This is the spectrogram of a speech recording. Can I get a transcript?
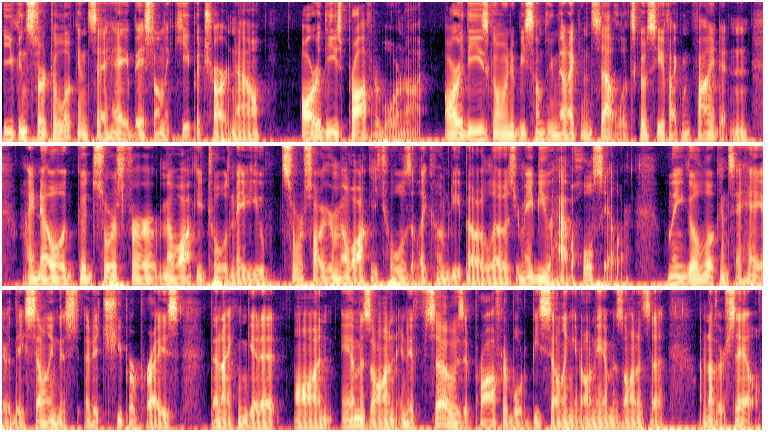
You can start to look and say, hey, based on the Keepa chart now, are these profitable or not? Are these going to be something that I can sell? Let's go see if I can find it. And I know a good source for Milwaukee tools. Maybe you source all your Milwaukee tools at like Home Depot or Lowe's, or maybe you have a wholesaler. Well, then you go look and say, hey, are they selling this at a cheaper price than I can get it on Amazon? And if so, is it profitable to be selling it on Amazon as a another sale?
